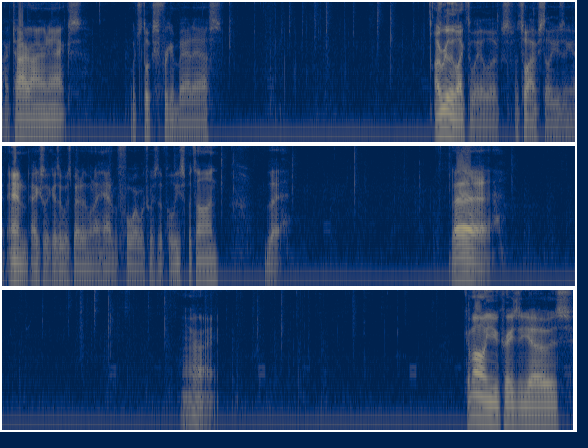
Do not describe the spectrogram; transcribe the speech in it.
our tire iron axe, which looks freaking badass. I really like the way it looks. That's why I'm still using it, and actually because it was better than what I had before, which was the police baton. Bleh. Bleh. Alright. Come on, you crazy yos.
